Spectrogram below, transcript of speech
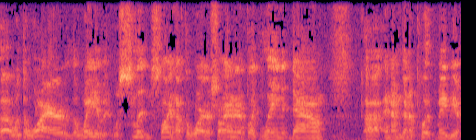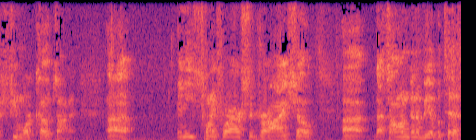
uh, with the wire, the weight of it was slid and sliding off the wire. So I ended up like laying it down, uh, and I'm gonna put maybe a few more coats on it. Uh, it needs 24 hours to dry, so uh, that's all I'm gonna be able to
